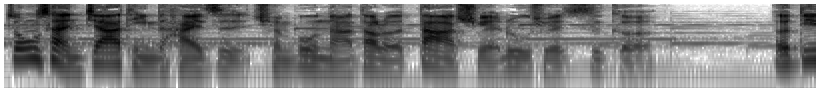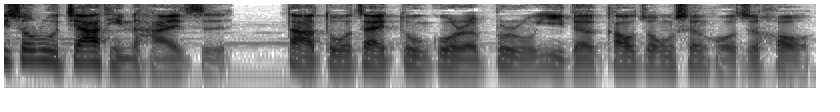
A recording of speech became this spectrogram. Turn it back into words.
中产家庭的孩子全部拿到了大学入学资格，而低收入家庭的孩子大多在度过了不如意的高中生活之后，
